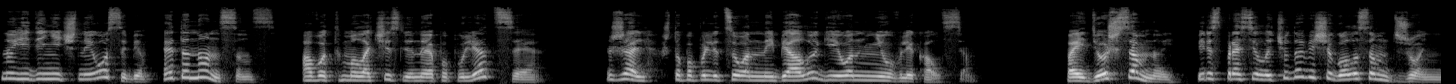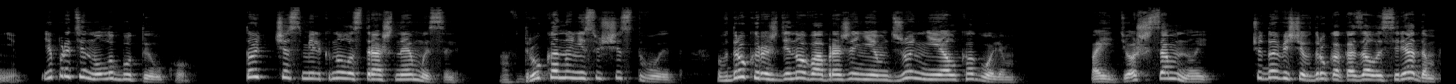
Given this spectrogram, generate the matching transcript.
но единичные особи – это нонсенс. А вот малочисленная популяция... Жаль, что популяционной биологией он не увлекался. «Пойдешь со мной?» – переспросило чудовище голосом Джонни и протянула бутылку. Тотчас мелькнула страшная мысль. А вдруг оно не существует? Вдруг рождено воображением Джонни и алкоголем? «Пойдешь со мной». Чудовище вдруг оказалось рядом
